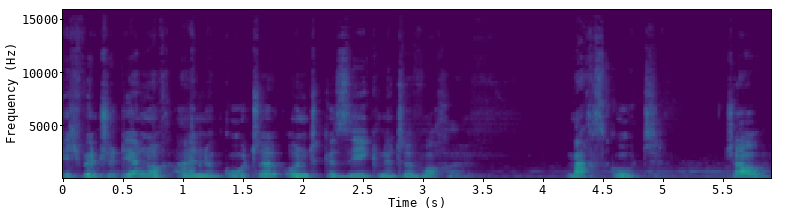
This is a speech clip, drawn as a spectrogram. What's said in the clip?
Ich wünsche dir noch eine gute und gesegnete Woche. Mach's gut. Ciao.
